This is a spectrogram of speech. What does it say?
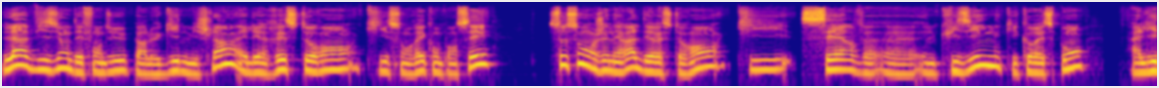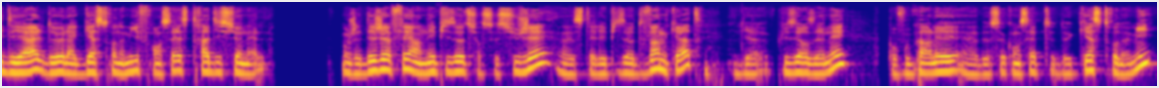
La vision défendue par le guide Michelin et les restaurants qui sont récompensés, ce sont en général des restaurants qui servent euh, une cuisine qui correspond à l'idéal de la gastronomie française traditionnelle. J'ai déjà fait un épisode sur ce sujet, euh, c'était l'épisode 24, il y a plusieurs années, pour vous parler euh, de ce concept de gastronomie.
